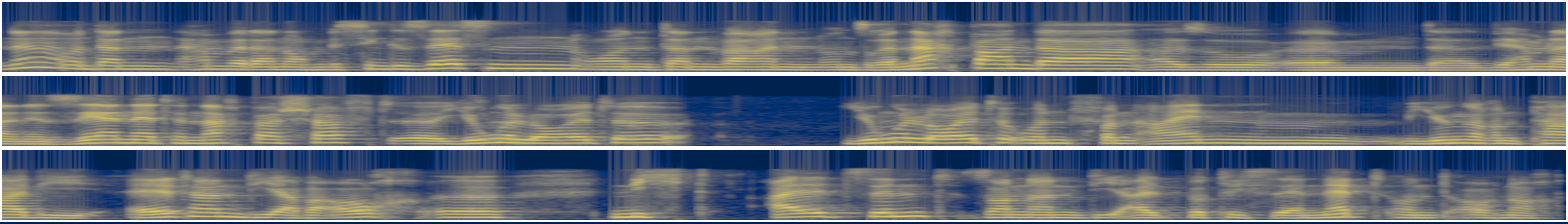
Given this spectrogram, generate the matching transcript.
ne, und dann haben wir da noch ein bisschen gesessen und dann waren unsere Nachbarn da, also ähm, da, wir haben da eine sehr nette Nachbarschaft, äh, junge Leute, junge Leute und von einem jüngeren Paar die Eltern, die aber auch äh, nicht alt sind, sondern die halt wirklich sehr nett und auch noch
